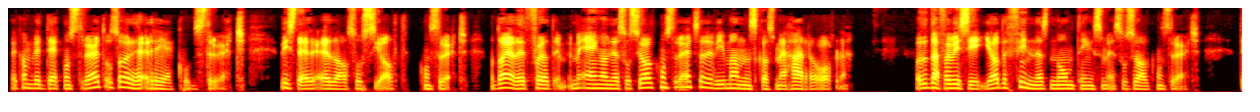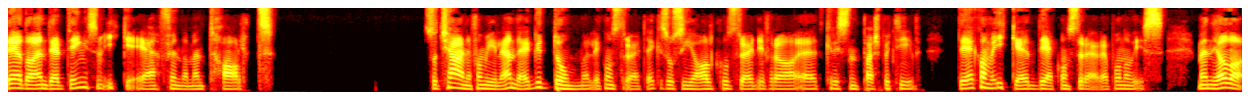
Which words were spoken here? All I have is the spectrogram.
Det kan bli dekonstruert, og så er rekonstruert. Hvis det er da sosialt konstruert. Og da er det for at Med en gang det er sosialt konstruert, så er det vi mennesker som er herre over det. Og Det er derfor vi sier ja, det finnes noen ting som er sosialt konstruert. Det er da en del ting som ikke er fundamentalt. Så kjernefamilien det er guddommelig konstruert, det er ikke sosialt konstruert fra et kristent perspektiv. Det kan vi ikke dekonstruere på noe vis. Men ja da,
